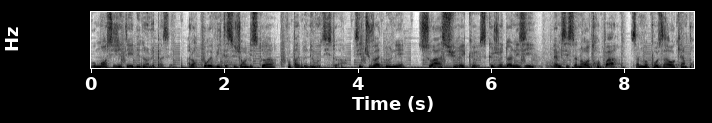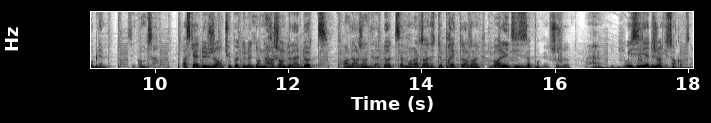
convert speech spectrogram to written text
Ou moi aussi, j'étais aidé dans le passé. Alors, pour éviter ce genre d'histoire, faut pas donner votre histoire. Si tu vas donner, sois assuré que ce que je donne ici, même si ça ne rentre pas, ça ne me posera aucun problème. C'est comme ça. Parce qu'il y a des gens, tu peux donner ton argent de la dot. Prends l'argent de la dot. C'est mon argent, je te prête l'argent. Ils vont aller utiliser ça pour quelque chose d'autre. Oui, il y a des gens qui sont comme ça.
